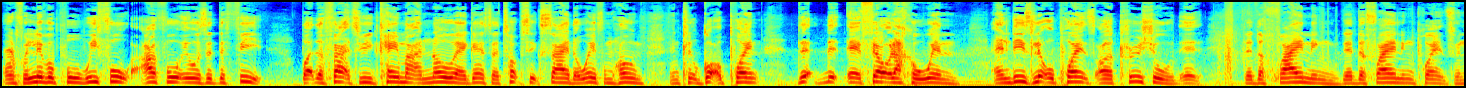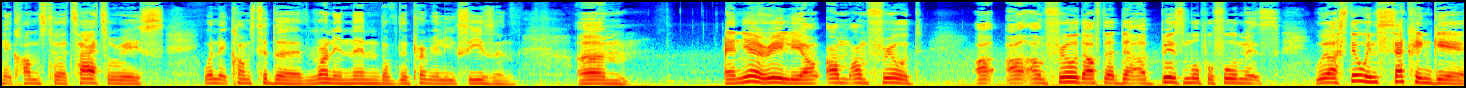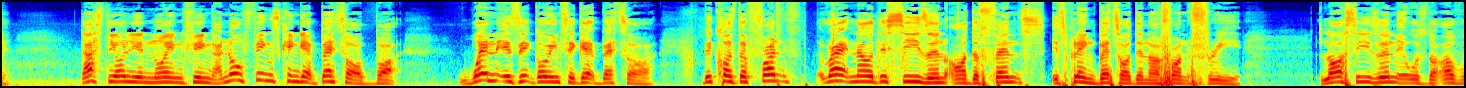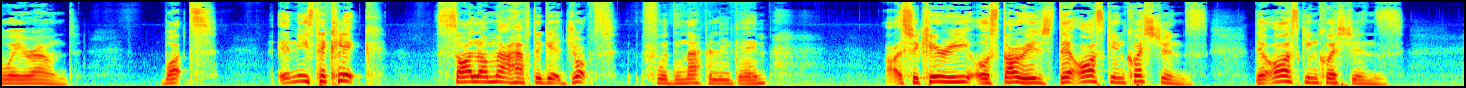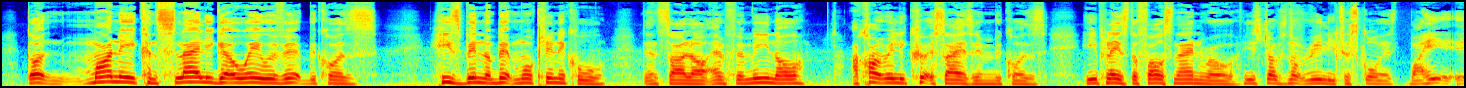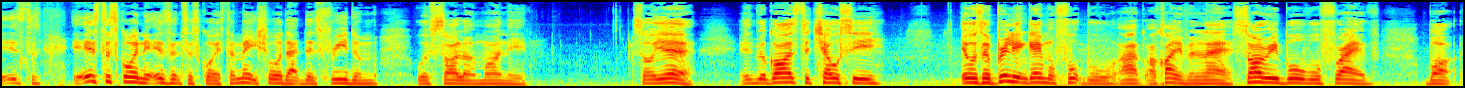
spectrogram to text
and for Liverpool, we thought I thought it was a defeat. But the fact we came out of nowhere against a top six side away from home and got a point, it felt like a win and these little points are crucial. they're defining, they're defining points when it comes to a title race, when it comes to the running end of the Premier League season. Um, and yeah, really, I'm I'm, thrilled. I, I I'm thrilled after the abysmal performance. We are still in second gear. That's the only annoying thing. I know things can get better, but when is it going to get better? because the front right now this season our defense is playing better than our front three. Last season it was the other way around, but it needs to click. Salah might have to get dropped for the Napoli game. Uh, Shaqiri or Sturridge, they're asking questions. They're asking questions. Don't Mane can slightly get away with it because he's been a bit more clinical than Salah. And Firmino, I can't really criticize him because he plays the false nine role. His job's not really to score, but he is to it is to score and it isn't to score. It's to make sure that there's freedom with Salah and Mane. So yeah, in regards to Chelsea, it was a brilliant game of football. I I can't even lie. Sarriball will thrive, but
